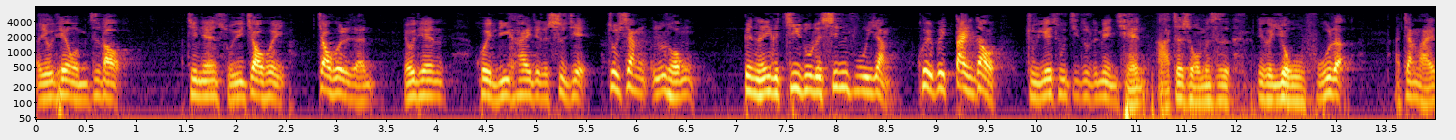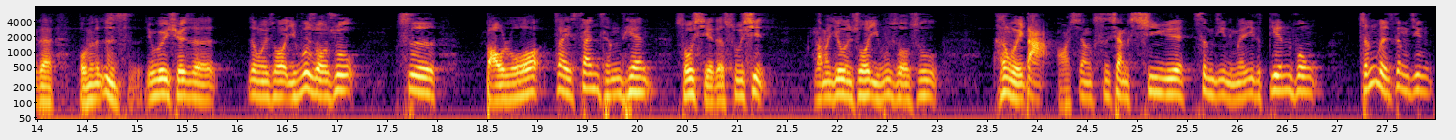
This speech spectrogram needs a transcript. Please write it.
有一天我们知道，今天属于教会教会的人，有一天会离开这个世界，就像如同变成一个基督的心腹一样，会被带到主耶稣基督的面前啊！这是我们是一个有福的啊，将来的我们的日子。有位学者认为说，以弗所书。是保罗在三层天所写的书信。那么有人说以弗所书很伟大啊，像是像新约圣经里面一个巅峰。整本圣经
